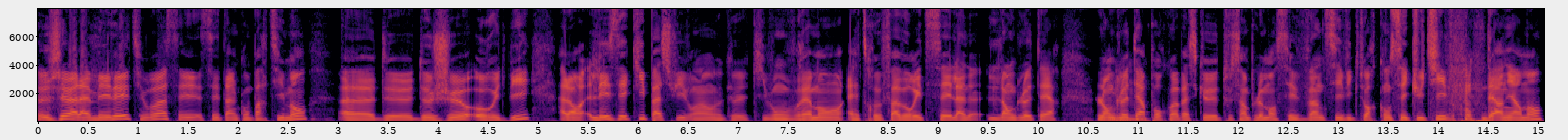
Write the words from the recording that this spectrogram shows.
le jeu à la mêlée tu vois c'est c'est un compartiment euh, de, de jeu au rugby. Alors les équipes à suivre hein, que- qui vont vraiment être favorites c'est la- l'Angleterre. L'Angleterre Mhm. pourquoi? Parce que tout simplement c'est 26 victoires consécutives dernièrement.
